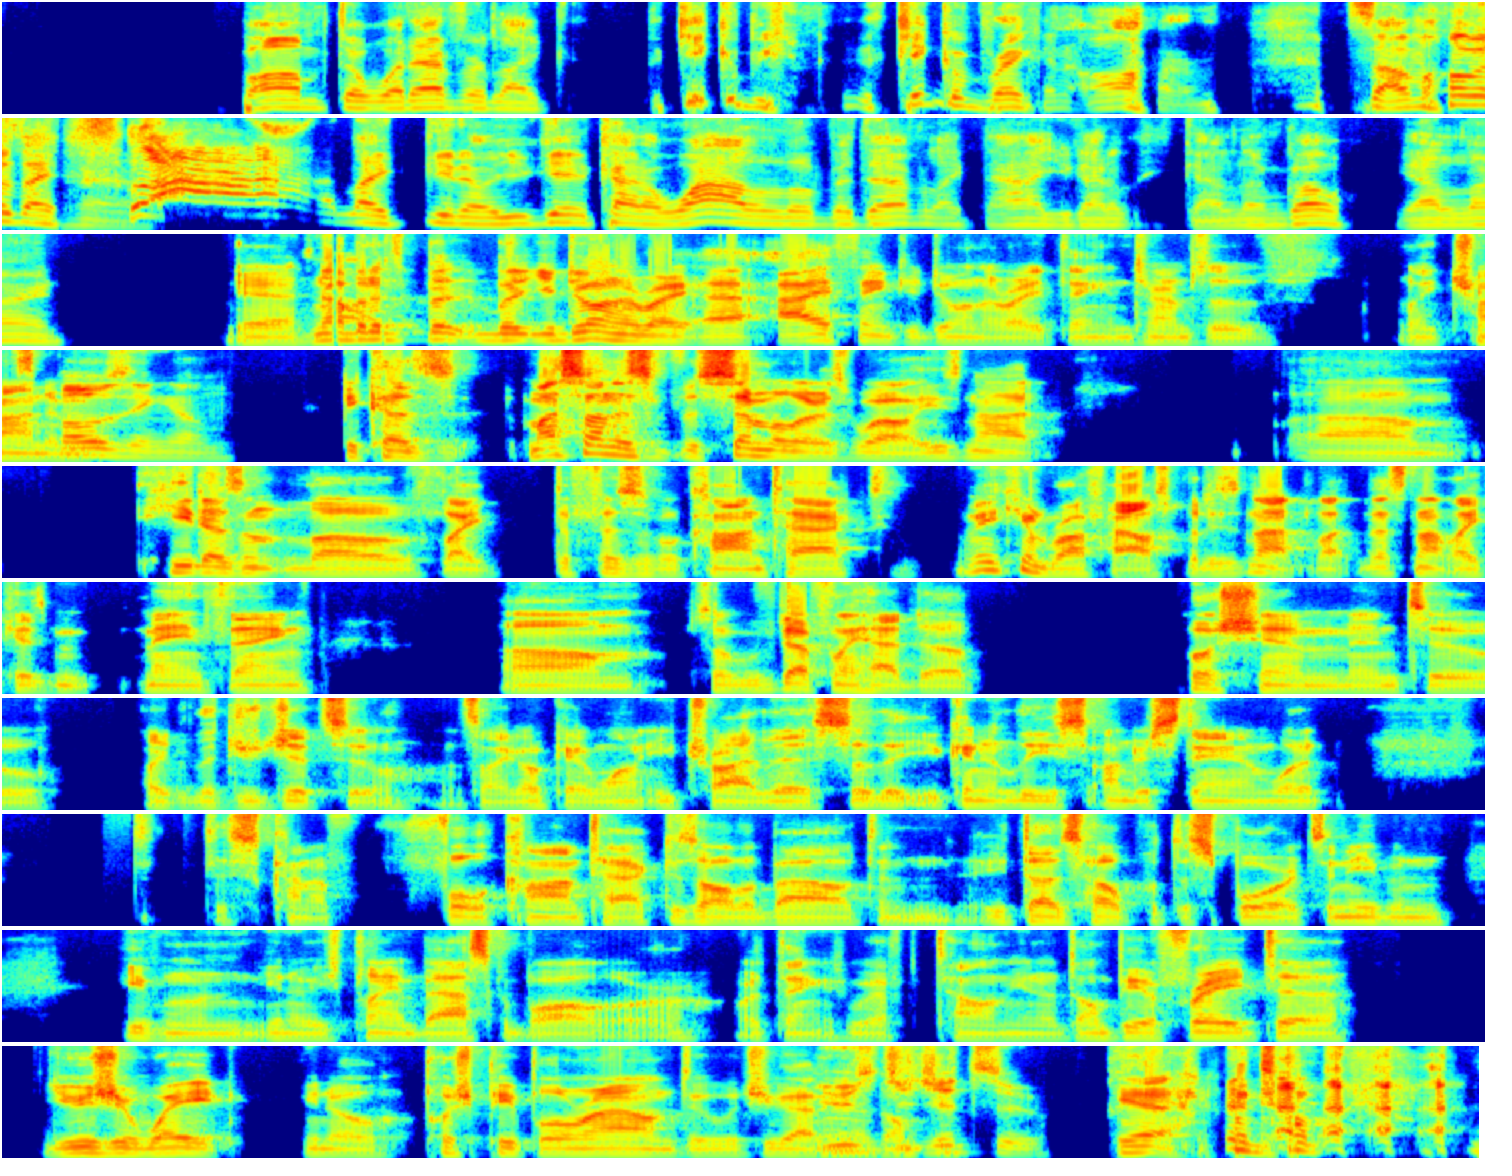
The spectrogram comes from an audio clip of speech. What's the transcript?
bumped or whatever, like the kid could be the kid could break an arm. So I'm always like, Yeah. ah! like you know, you get kind of wild a little bit. Then I'm like, nah, you gotta gotta let him go. You gotta learn. Yeah, no, but it's but but you're doing the right. I, I think you're doing the right thing in terms of like trying to Exposing him. because my son is similar as well. He's not um he doesn't love like the physical contact. I mean, he can roughhouse, but he's not like that's not like his main thing. Um so we've definitely had to push him into like the jujitsu. It's like, okay, why don't you try this so that you can at least understand what this kind of full contact is all about and it does help with the sports and even even when you know he's playing basketball or or things we have to tell him you know don't be afraid to use your weight you know push people around do what you got to Use do don't, jujitsu. yeah don't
